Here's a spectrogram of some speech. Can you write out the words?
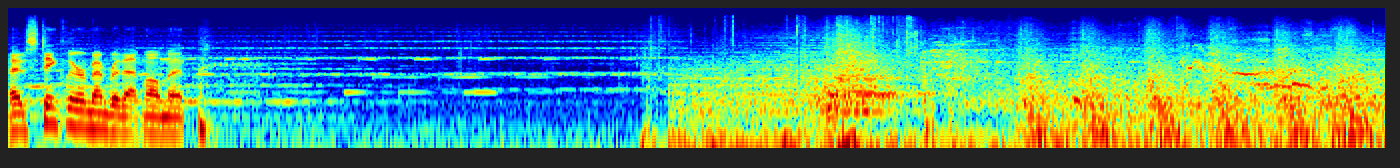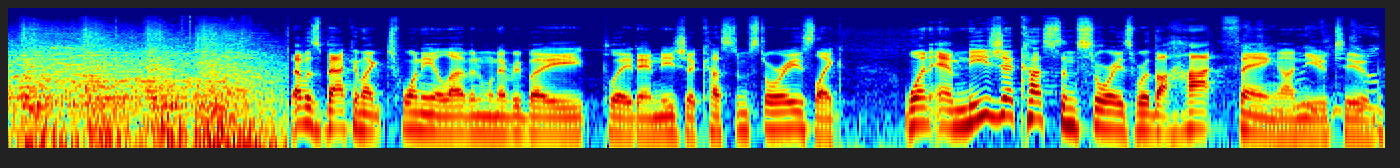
I distinctly remember that moment. That was back in like 2011 when everybody played Amnesia Custom Stories. Like, when Amnesia Custom Stories were the hot thing on YouTube.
